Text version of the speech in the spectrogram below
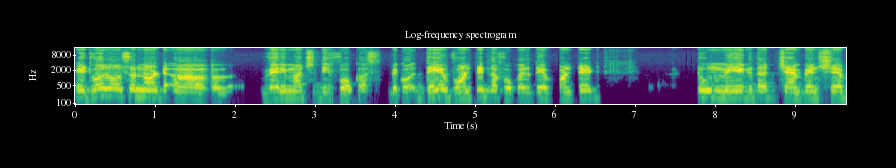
It was also not uh, very much the focus because they wanted the focus. They wanted to make the championship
